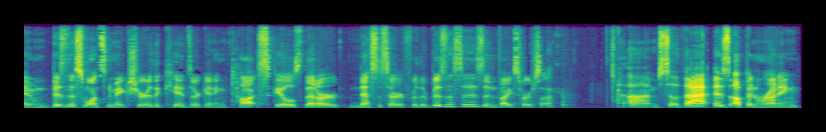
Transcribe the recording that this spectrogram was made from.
And business wants to make sure the kids are getting taught skills that are necessary for their businesses and vice versa. Um, so that is up and running,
